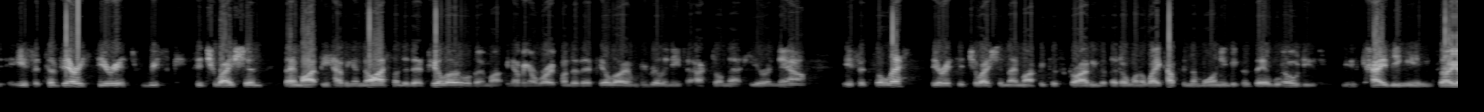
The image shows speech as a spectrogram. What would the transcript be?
if it's a very serious risk situation, they might be having a knife under their pillow or they might be having a rope under their pillow and we really need to act on that here and now. If it's a less serious situation they might be describing that they don't want to wake up in the morning because their world is, is caving in. So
